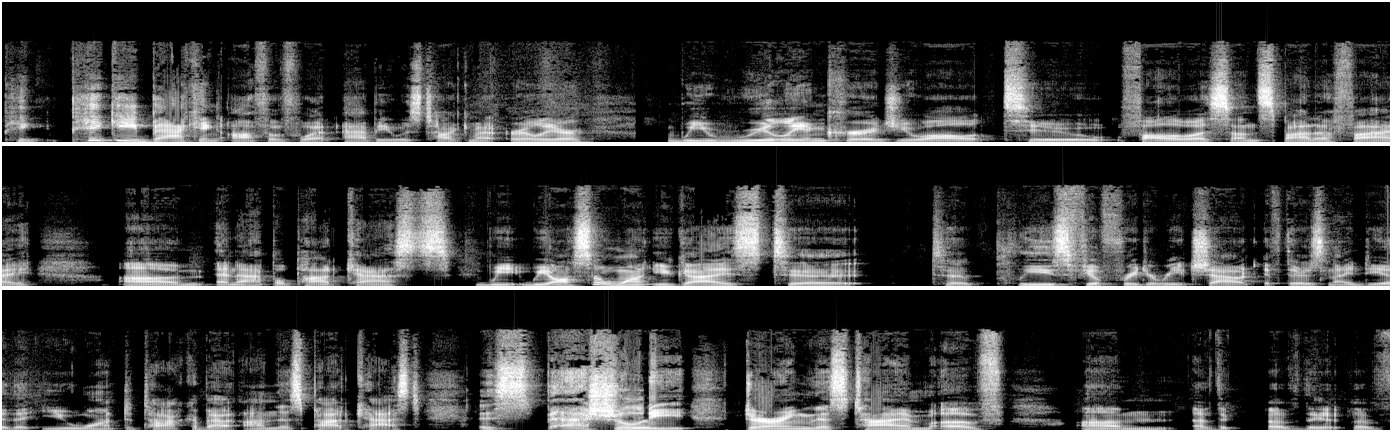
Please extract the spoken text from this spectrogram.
pig, piggybacking off of what Abby was talking about earlier, we really encourage you all to follow us on Spotify um, and Apple Podcasts. We we also want you guys to to please feel free to reach out if there's an idea that you want to talk about on this podcast, especially during this time of um, of the of the of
